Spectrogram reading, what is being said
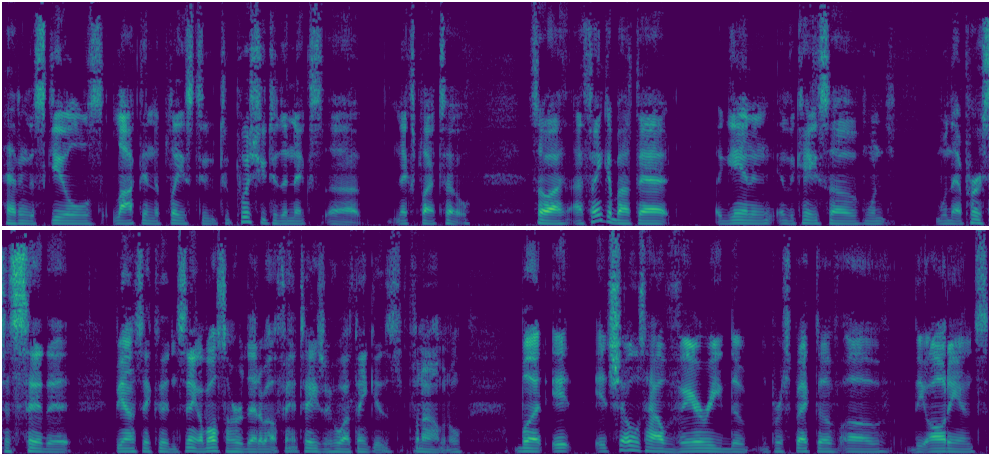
having the skills locked into place to to push you to the next uh, next plateau. So I, I think about that again in, in the case of when when that person said that Beyonce couldn't sing. I've also heard that about Fantasia, who I think is phenomenal. But it it shows how varied the, the perspective of the audience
